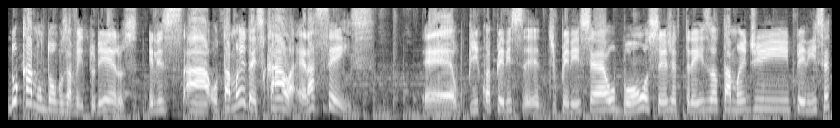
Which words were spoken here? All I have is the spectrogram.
No Camundongos Aventureiros, eles, a, o tamanho da escala era 6. É, o pico é perícia, de perícia é o bom, ou seja, 3 é o tamanho de perícia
